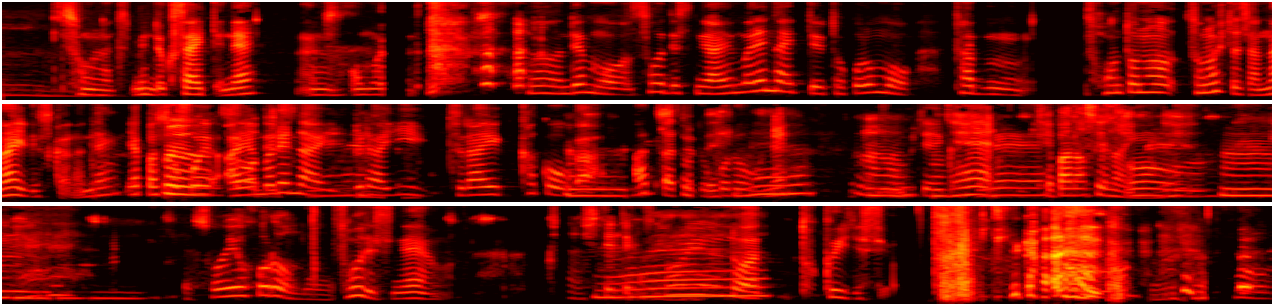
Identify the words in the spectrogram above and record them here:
うん。そうなんです。めんどくさいってね、うん、思い。うん、でもそうですね、謝れないっていうところも多分本当のその人じゃないですからね。やっぱそこへ謝れないぐらい辛い過去があったってところをね、うん見ていくとね。ね。手放せないよね、うん。うん。そういうフォローもそうですね。しててそうる、いうのは得意ですよ。得意っていうか、もう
